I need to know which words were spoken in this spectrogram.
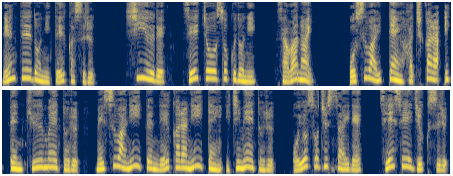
年程度に低下する。雌雄で成長速度に差はない。オスは1.8から1.9メートル、メスは2.0から2.1メートル、およそ10歳で生成熟する。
